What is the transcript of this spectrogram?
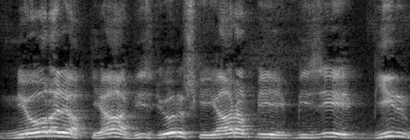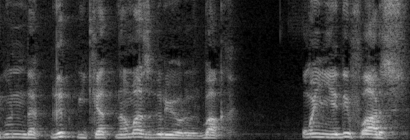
Ne olacak ya? Biz diyoruz ki ya Rabbi bizi bir günde 40 rekat namaz kılıyoruz. Bak 17 farz,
